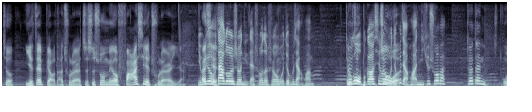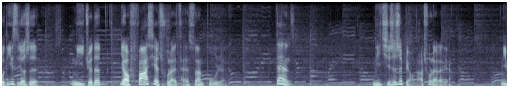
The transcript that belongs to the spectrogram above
就也在表达出来啊？只是说没有发泄出来而已啊。你不觉得我大多的时候你在说的时候，我就不讲话吗？如果我不高兴了，我就不讲话，你去说吧。对啊，但我的意思就是，你觉得要发泄出来才算不忍，但你其实是表达出来了的呀。你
